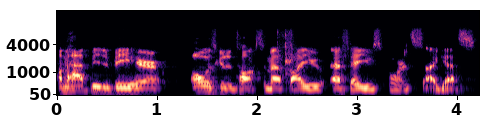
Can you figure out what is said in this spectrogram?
I'm happy to be here. Always going to talk some FIU FAU sports, I guess.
